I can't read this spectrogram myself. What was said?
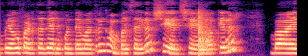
ఉపయోగపడుతుంది అనుకుంటే మాత్రం కంపల్సరీగా షేర్ చేయండి. ఓకేనా? బాయ్.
